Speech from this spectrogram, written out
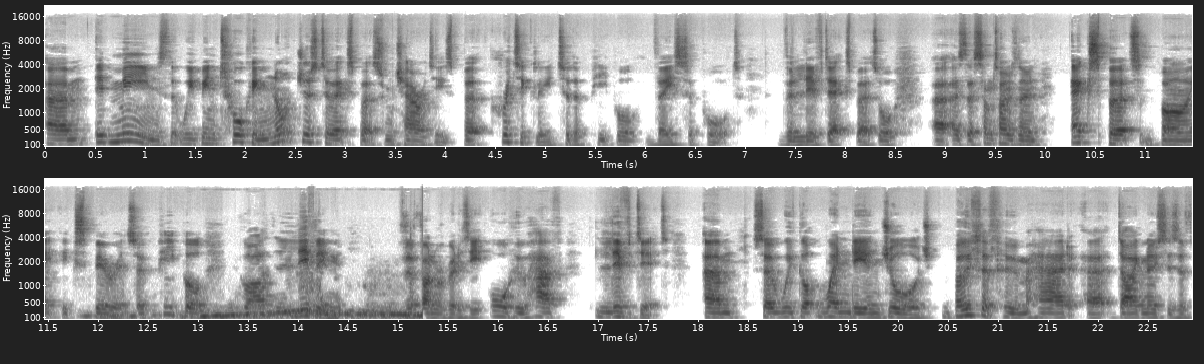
um, it means that we've been talking not just to experts from charities, but critically to the people they support, the lived experts, or uh, as they're sometimes known, experts by experience. So people who are living the vulnerability or who have lived it. Um, so we've got Wendy and George, both of whom had a diagnosis of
